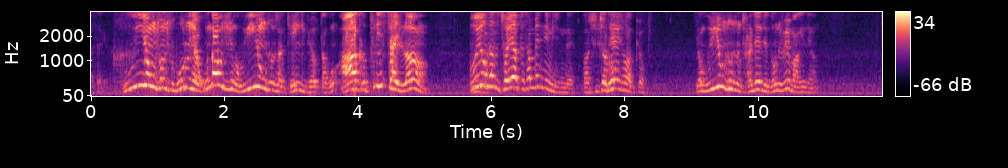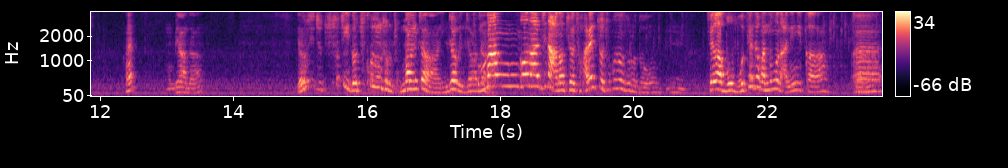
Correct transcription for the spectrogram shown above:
써야겠다. 우이용 선수 모르냐고 호나우 주신 거 우이용 선수한테 개인기 배웠다고? 아 그 프리스타일러? 우영 선수 저희 학교 선배님이신데. 아 진짜로? 세일 중학교. 야 우이용 선수는 잘 되는데 너는 왜 망했냐? 어, 네? 미안하다 야 솔직히, 솔직히 너 축구 선수는 존망했잖아 인정 인정하자 전망 건 하진 않아. 제가 잘했죠, 축구 선수로도. 음. 제가 뭐 못해서 만든 건 아니니까. 자. 아,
